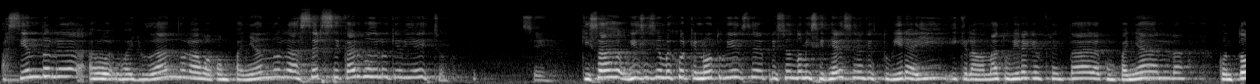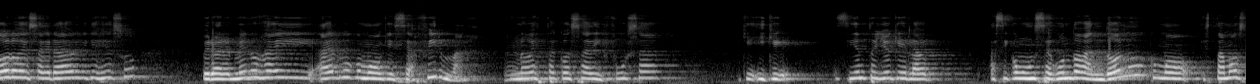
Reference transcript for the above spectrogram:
haciéndola o ayudándola o acompañándola a hacerse cargo de lo que había hecho. Sí. Quizás hubiese sido mejor que no tuviese prisión domiciliaria, sino que estuviera ahí y que la mamá tuviera que enfrentar, acompañarla, con todo lo desagradable que es eso, pero al menos hay algo como que se afirma, no mm. esta cosa difusa y que siento yo que la, así como un segundo abandono, como estamos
